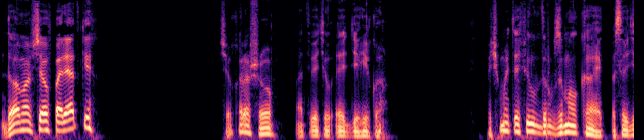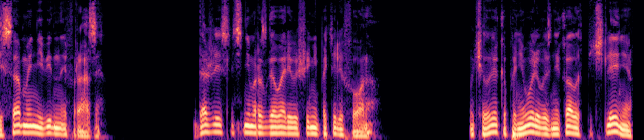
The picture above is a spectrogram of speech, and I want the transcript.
«Дома все в порядке?» «Все хорошо», — ответил Эдди Рико. Почему это Фил вдруг замолкает посреди самой невинной фразы? Даже если с ним разговариваешь и не по телефону. У человека поневоле возникало впечатление,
